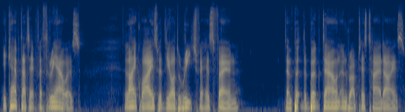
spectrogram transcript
He kept at it for three hours, likewise with the odd reach for his phone, then put the book down and rubbed his tired eyes.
